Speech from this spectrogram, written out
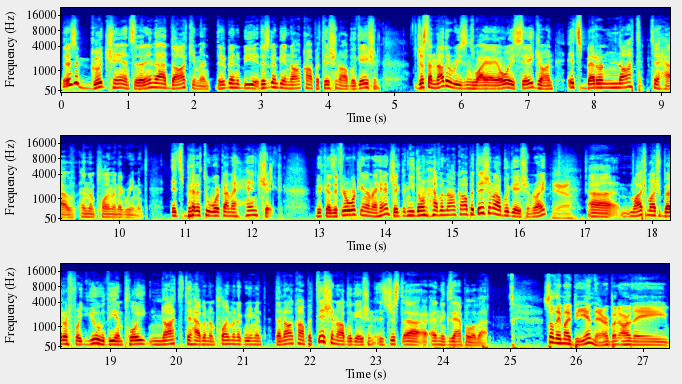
there's a good chance that in that document there's going to be there's going to be a non-competition obligation. Just another reasons why I always say, John, it's better not to have an employment agreement. It's better to work on a handshake. Because if you're working on a handshake, then you don't have a non-competition obligation, right? Yeah. Uh, much, much better for you, the employee, not to have an employment agreement. The non-competition obligation is just uh, an example of that. So they might be in there, but are they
